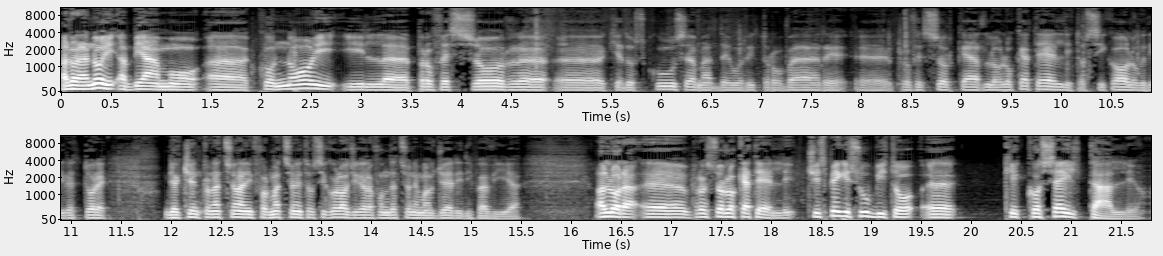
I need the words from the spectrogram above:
Allora noi abbiamo uh, con noi il professor, uh, chiedo scusa ma devo ritrovare uh, il professor Carlo Locatelli, tossicologo, direttore del Centro Nazionale di Informazione Tossicologica della Fondazione Maugeri di Pavia. Allora, eh, professor Locatelli, ci spieghi subito eh, che cos'è il taglio?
